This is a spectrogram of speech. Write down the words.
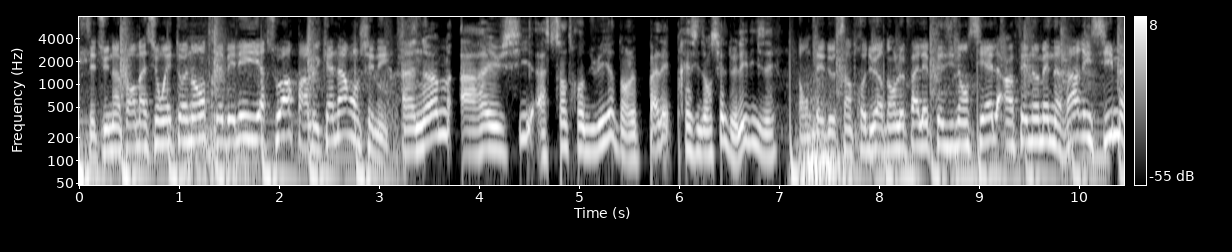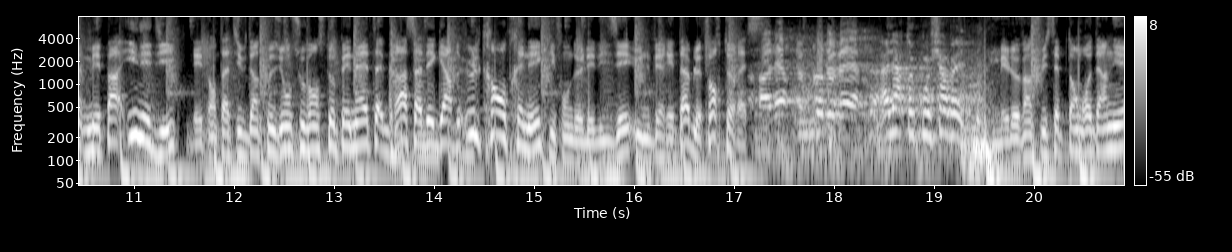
C'est une information étonnante révélée hier soir par le canard enchaîné. Un homme a réussi à s'introduire dans le palais présidentiel de l'Élysée. Tenter de s'introduire dans le palais présidentiel, un phénomène rarissime mais pas inédit. Des tentatives d'intrusion souvent stoppées net grâce à des gardes ultra entraînés qui font de l'Élysée une véritable forteresse. Alerte confirmée. Mais le 28 septembre dernier,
